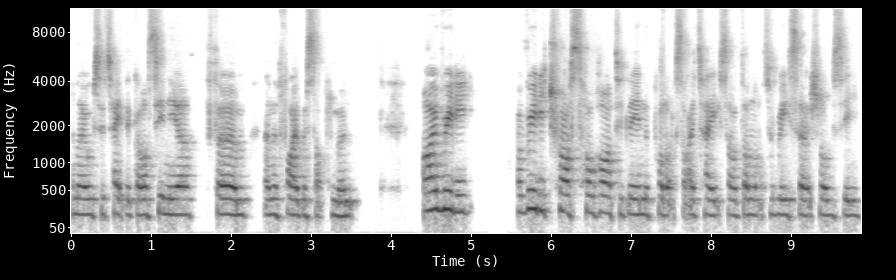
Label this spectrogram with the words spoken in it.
and I also take the Garcinia Firm and the fiber supplement. I really, I really trust wholeheartedly in the products that I take. So I've done lots of research, and obviously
